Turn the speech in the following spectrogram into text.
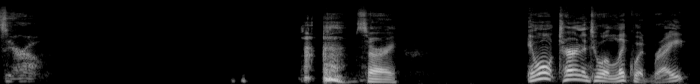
Zero. Sorry. It won't turn into a liquid, right?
